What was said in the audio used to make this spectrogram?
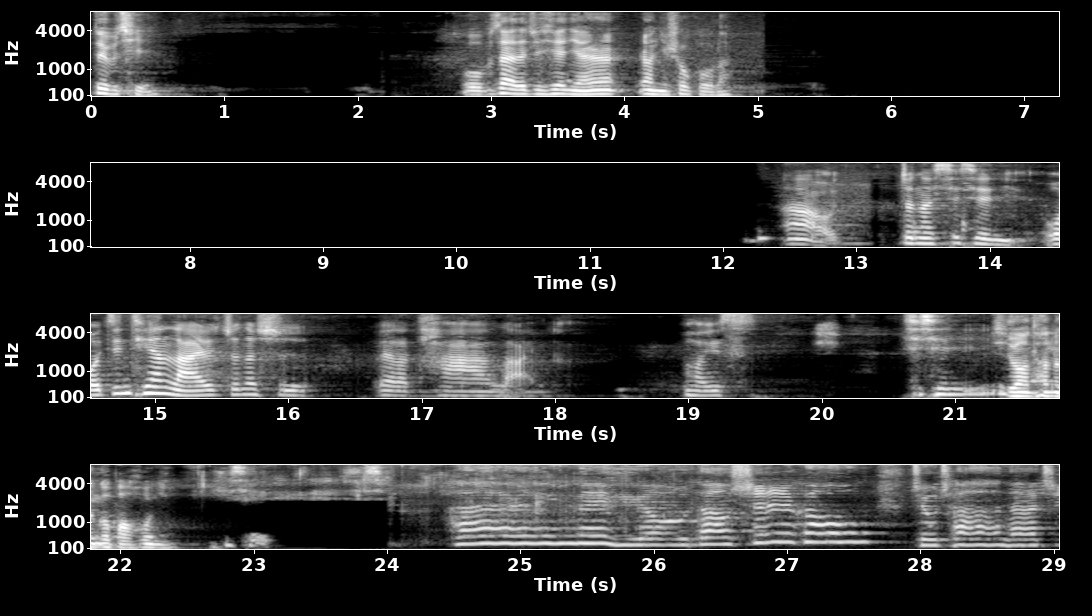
对不起，我不在的这些年让你受苦了。啊，真的谢谢你，我今天来真的是为了他来的，不好意思，谢谢你，希望他能够保护你。谢谢。还没有到时候，就差那几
